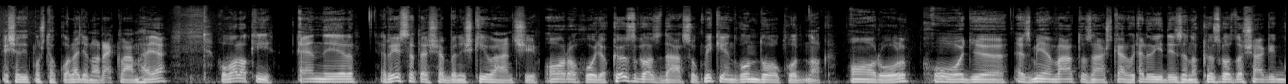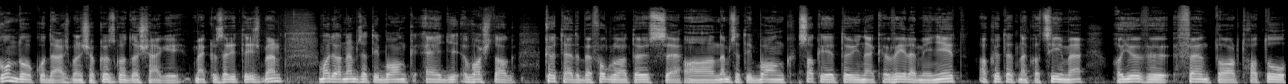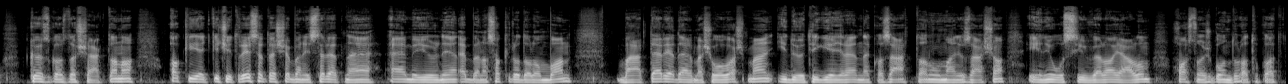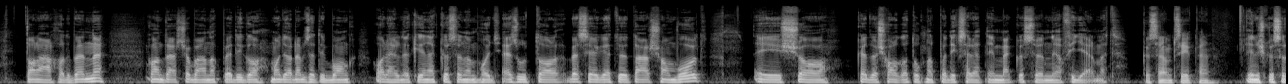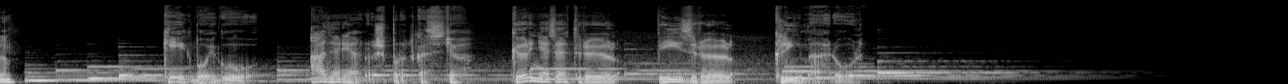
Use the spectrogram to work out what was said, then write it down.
és ez itt most akkor legyen a reklámhelye, ha valaki ennél részletesebben is kíváncsi arra, hogy a közgazdászok miként gondolkodnak arról, hogy ez milyen változást kell, hogy előidézzen a közgazdasági gondolkodásban és a közgazdasági megközelítésben. A Magyar Nemzeti Bank egy vastag kötetbe foglalta össze a Nemzeti Bank szakértőinek véleményét. A kötetnek a címe a jövő fenntartható közgazdaságtana. Aki egy kicsit részletesebben is szeretne elmélyülni ebben a szakirodalomban, bár terjedelmes olvasmány, időt igényel ennek az áttanulmányozása, én jó szívvel ajánlom, hasznos gondolatokat találhat benne. Kandrás Csabának pedig a Magyar Nemzeti Bank alelnökének köszönöm, hogy ezúttal beszélgető társam volt, és a kedves hallgatóknak pedig szeretném megköszönni a figyelmet. Köszönöm szépen. Én is köszönöm. Kék bolygó. Áder János podcastja. Környezetről, vízről, klímáról –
